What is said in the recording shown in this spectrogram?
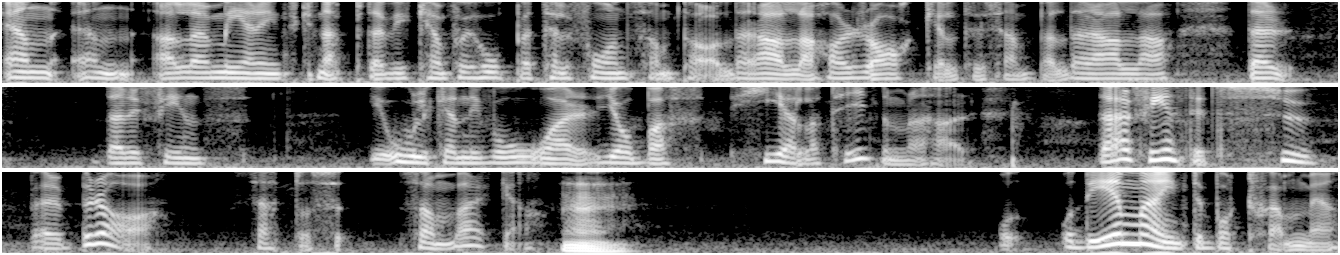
en, en alarmeringsknapp där vi kan få ihop ett telefonsamtal där alla har Rakel till exempel. Där, alla, där, där det finns i olika nivåer jobbas hela tiden med det här. Där finns det ett superbra sätt att samverka. Mm. Och, och det är man inte bortskämd med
